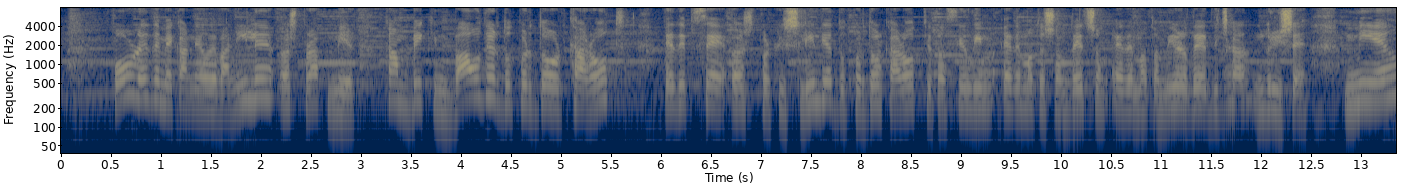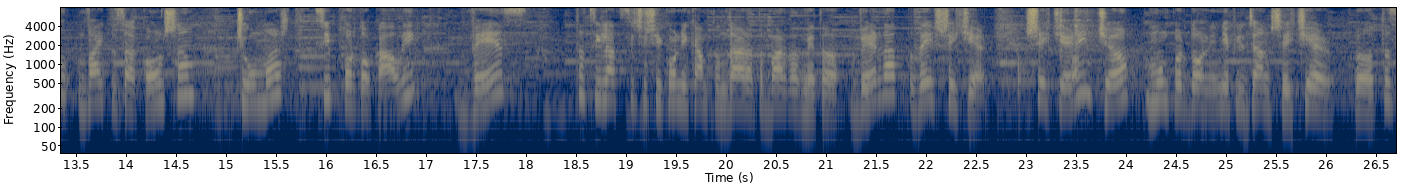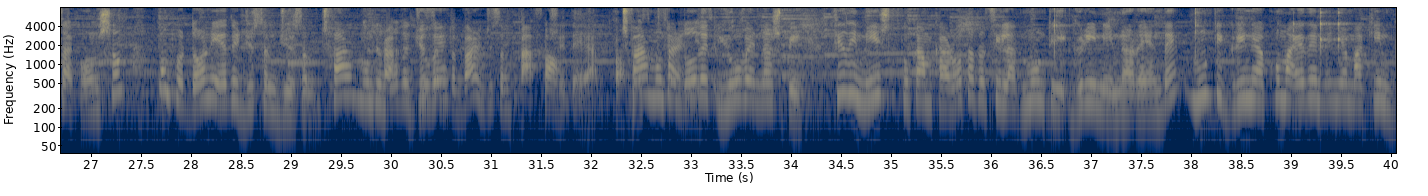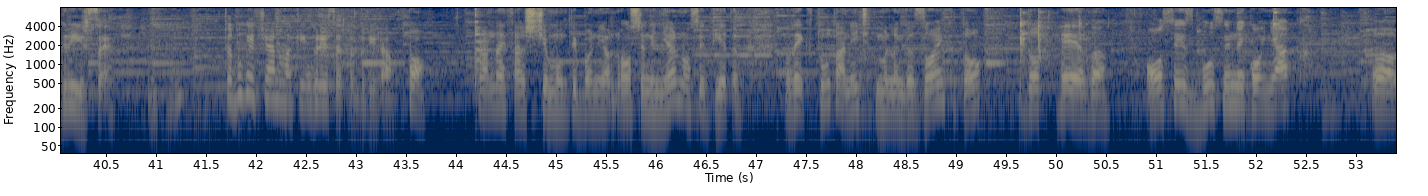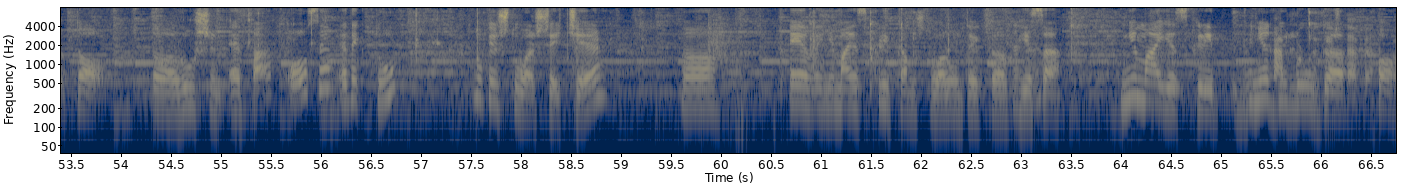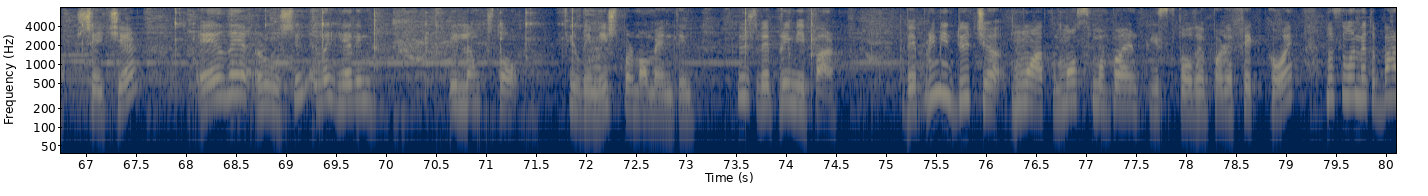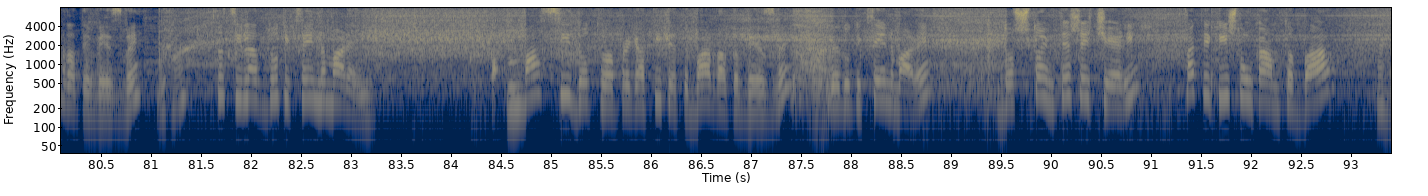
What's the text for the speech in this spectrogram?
por edhe me kanellë e vanile është prapë mirë. Kam baking powder, do të përdor karotë, Edhe pse është për Krishtlindje, do të përdor karotë që ta sjellim edhe më të shëndetshëm, edhe më të mirë dhe diçka mhm. ndryshe. Miell, vaj të zakonshëm, qumësht, cipë portokalli, vezë, të cilat siç i shikoni kam të ndara të bardhat me të verdhat dhe sheqer. Sheqerin që mund përdorni një filxhan sheqer të zakonshëm, mund të përdorni edhe gjysëm gjysëm. Çfarë mund të pra, ndodhet juve... Gjysëm të bardhë, gjysëm kafe po, është ideja. Po, çfarë mund të ndodhet juve në shpi? Fillimisht, këtu kam karotat të cilat mund t'i grini në rende, mund t'i grini akoma edhe në një makinë grirëse. Mhm. Të duket që janë makinë grirëse të grira. Po, prandaj thashë që mund t'i bëni ose në njërën ose tjetrën. Dhe këtu tani që të më lëngëzojnë këto, do të hedh. Ose i zbusni me konjak këto rrushin e thatë, ose edhe këtu duke shtuar sheqer, edhe një majë kripë kam shtuar unë te kjo mhm. pjesa, një majë kripë, një dy lugë, po, sheqer, edhe rrushin, edhe i hedhim i lëmë kështu Fillimisht për momentin. Ky është veprimi i parë. Veprimi i dytë që mua të mos më bëhen pis këto dhe për efekt kohe, do fillojmë me të bardhat e vezëve, mhm. të cilat do t'i kthej në marengë. Po, mbasi do të pregatiten të bardhat e vezëve dhe do t'i kthej në marengë, do shtojmë te sheqeri, faktikisht unë kam të bardhë,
